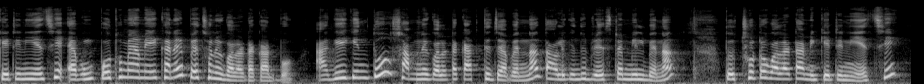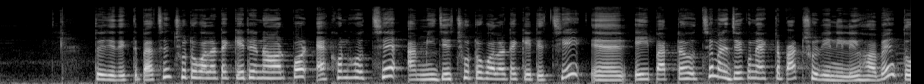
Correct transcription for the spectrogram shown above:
কেটে নিয়েছি এবং প্রথমে আমি এখানে পেছনের গলাটা কাটবো। আগেই কিন্তু সামনের গলাটা কাটতে যাবেন না, তাহলে কিন্তু ড্রেসটা মিলবে না। তো ছোট গলাটা আমি কেটে নিয়েছি। তো এই যে দেখতে পাচ্ছেন, ছোট গলাটা কেটে নেওয়ার পর এখন হচ্ছে আমি যে ছোট গলাটা কেটেছি এই পাটটা হচ্ছে মানে যে কোনো একটা পাট সরিয়ে নিলেই হবে। তো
